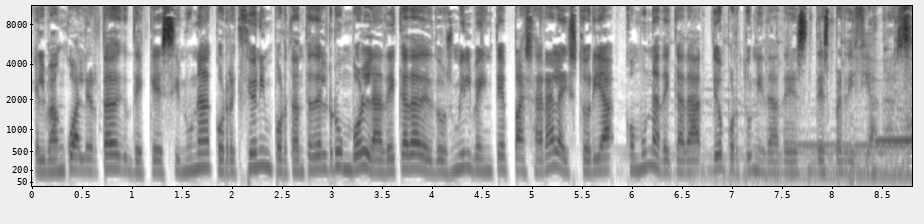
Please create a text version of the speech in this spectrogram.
El banco alerta de que sin una corrección importante del rumbo, la década de 2020 pasará a la historia como una década de oportunidades desperdiciadas.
